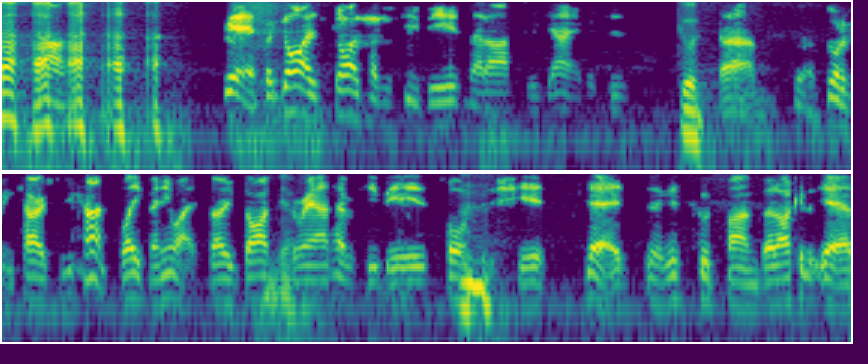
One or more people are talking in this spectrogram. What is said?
yeah, but guys, guys have a few beers in that after the game, which is Good. Um, sort of encouraged because you can't sleep anyway. So guys Yep. around, have a few beers, talk to shit. Yeah, it's, it's good fun. But I could, yeah, I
